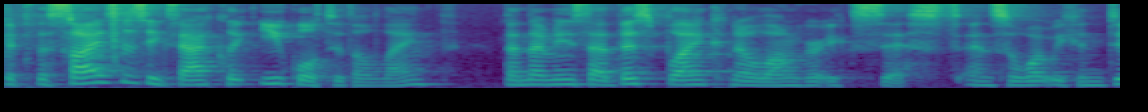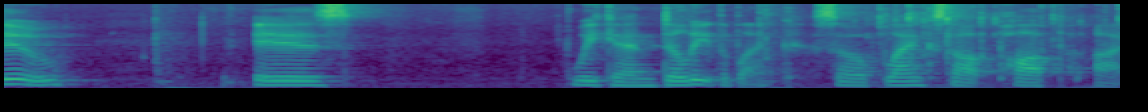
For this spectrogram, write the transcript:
If the size is exactly equal to the length, then that means that this blank no longer exists. And so what we can do is we can delete the blank. So blanks.pop i.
